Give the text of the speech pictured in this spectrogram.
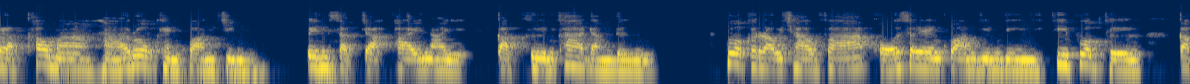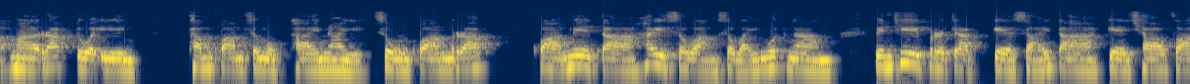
กลับเข้ามาหาโรคแห่งความจริง เป็นสัจจะภายในกลับคืนค่าดังเดิม พวกเราชาวฟ้าขอแสดงความยินดีที่พวกเธอกลับมารักตัวเองทำความสงบภายใน ส่งความรัก ความเมตตาให้สว่างสวัยงดงาม เป็นที่ประจักษ์แก่สายตา แก่ชาวฟ้า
